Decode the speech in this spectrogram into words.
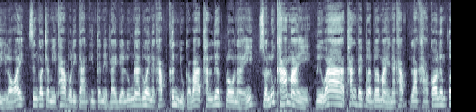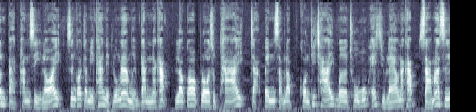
7,400 ซึ่งก็จะมีค่าบริการอินเทอร์เน็ตรายเดือนล่วงหน้าด้วยนะครับ ขึ้นอยู่กับว่าท่านเลือกโปรไหน ส่วนลูกค้าใหม่ หรือว่าท่านไปเปิดเบอร์ใหม่นะครับ ราคาก็เริ่มต้น 8,400 ซึ่งก็จะมีค่าเน็ตล่วงหน้าเหมือนกันนะครับ แล้วก็โปรสุดท้ายจะเป็นสำหรับคนที่ใช้เบอร์ True Move H อยู่แล้วนะครับ สามารถซื้อ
